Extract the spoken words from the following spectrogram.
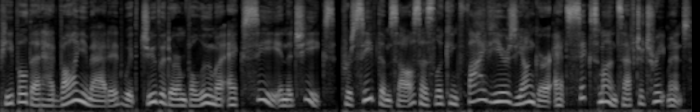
people that had volume added with Juvederm Voluma XC in the cheeks perceived themselves as looking five years younger at six months after treatment.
